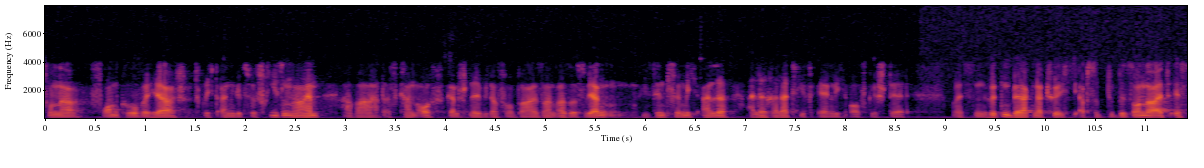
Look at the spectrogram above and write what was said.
von der Formkurve her spricht einiges für Friesenheim, aber das kann auch ganz schnell wieder vorbei sein. Also es werden, die sind für mich alle, alle relativ ähnlich aufgestellt. Und jetzt in Hüttenberg natürlich die absolute Besonderheit ist,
